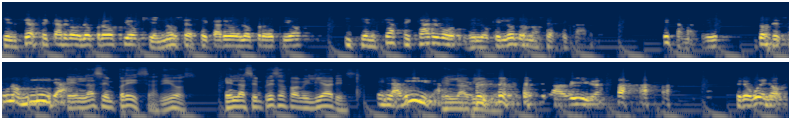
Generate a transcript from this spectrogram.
Quien se hace cargo de lo propio, quien no se hace cargo de lo propio y quien se hace cargo de lo que el otro no se hace cargo. Esa matriz. Entonces uno mira. En las empresas, Dios. En las empresas familiares. En la vida. En la vida. en la vida. Pero bueno,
